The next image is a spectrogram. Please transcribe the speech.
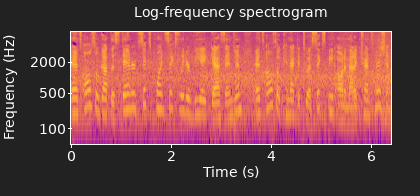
and it's also got the standard 6.6 liter V8 gas engine and it's also connected to a 6-speed automatic transmission.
